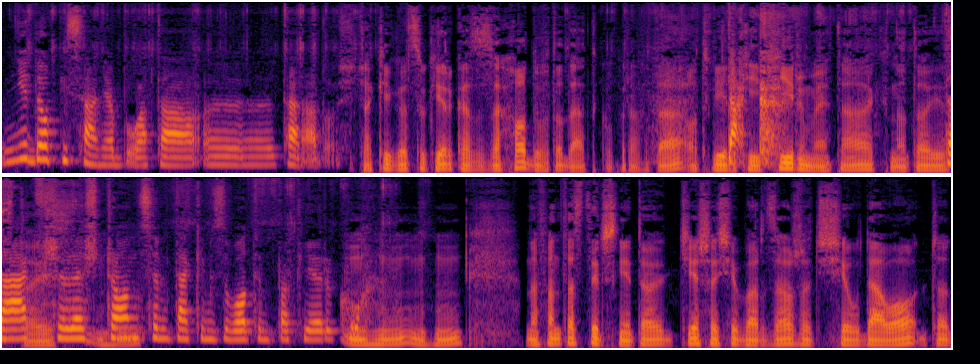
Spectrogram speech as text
nie do opisania była ta, e, ta radość. Takiego cukierka z zachodu w dodatku, prawda? Od wielkiej tak. firmy, tak? No to jest. Tak, to jest, przy leszczącym mm -hmm. takim złotym papierku. Mm -hmm, no fantastycznie. To cieszę się bardzo, że ci się udało. To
